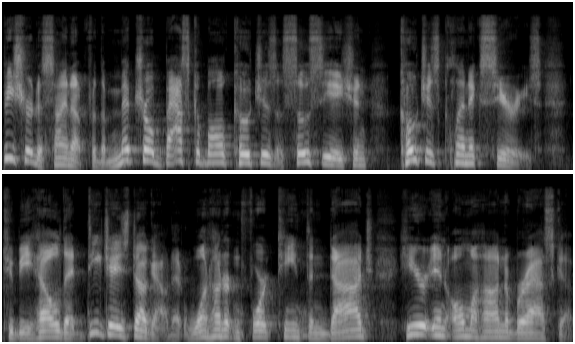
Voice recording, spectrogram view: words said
be sure to sign up for the Metro Basketball Coaches Association Coaches Clinic Series to be held at DJ's Dugout at 114th and Dodge here in Omaha, Nebraska.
